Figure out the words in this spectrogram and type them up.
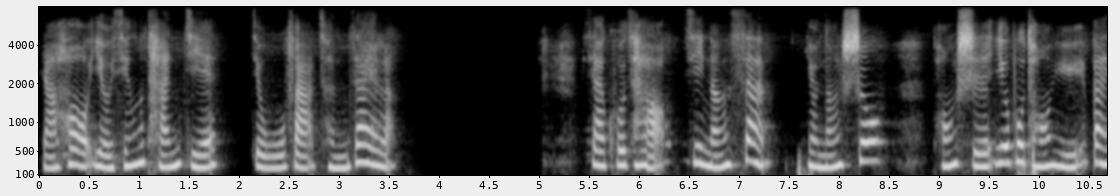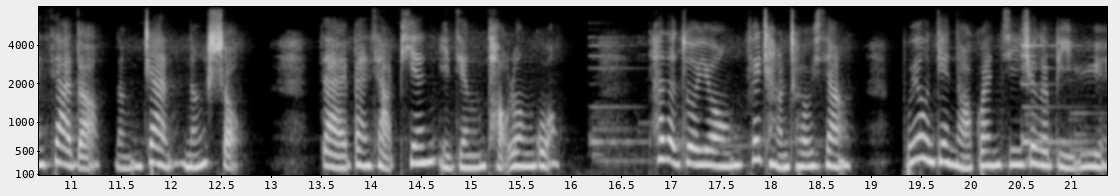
然后有形的痰结就无法存在了。夏枯草既能散又能收，同时又不同于半夏的能战能守，在半夏篇已经讨论过。它的作用非常抽象，不用电脑关机这个比喻，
